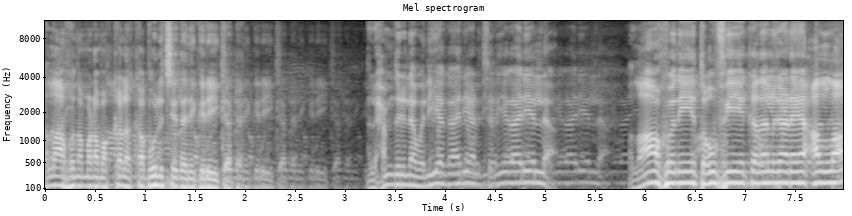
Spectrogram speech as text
അള്ളാഹു നമ്മുടെ മക്കളെ കബൂൽ ചെയ്ത് അനുഗ്രഹിക്കട്ടെ. അലഹമില്ല വലിയ കാര്യമാണ് ചെറിയ കാര്യമല്ല. അള്ളാഹു നീ തൗഫീഖ് നൽകണേ അല്ലാ.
